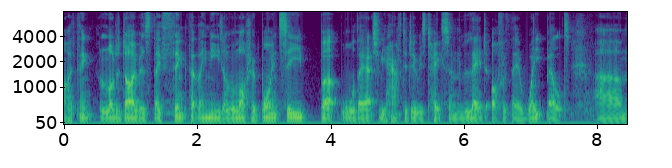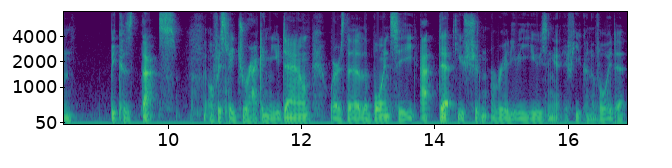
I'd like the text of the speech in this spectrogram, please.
I think a lot of divers they think that they need a lot of buoyancy, but all they actually have to do is take some lead off of their weight belt, um, because that's obviously dragging you down. Whereas the the buoyancy at depth, you shouldn't really be using it if you can avoid it.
